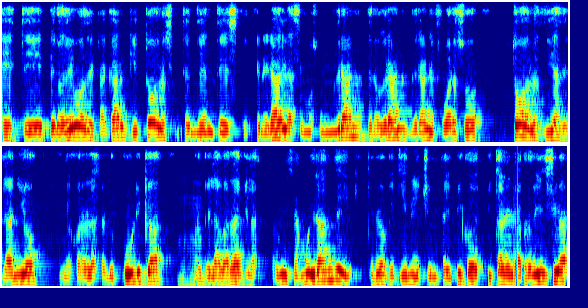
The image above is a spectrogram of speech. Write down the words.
Este, pero debo destacar que todos los intendentes en general hacemos un gran, pero gran, gran esfuerzo todos los días del año en mejorar la salud pública, porque la verdad que la provincia es muy grande y creo que tiene ochenta y pico de hospitales en la provincia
